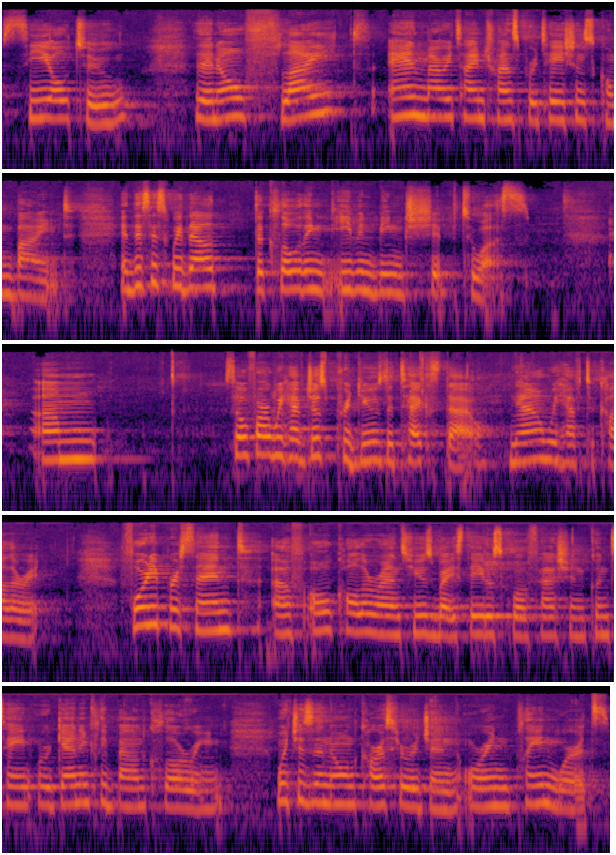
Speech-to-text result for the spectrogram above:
CO2 than all flight and maritime transportations combined. And this is without the clothing even being shipped to us. Um, so far, we have just produced the textile. Now we have to color it. 40% of all colorants used by status quo fashion contain organically bound chlorine, which is a known carcinogen, or in plain words,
